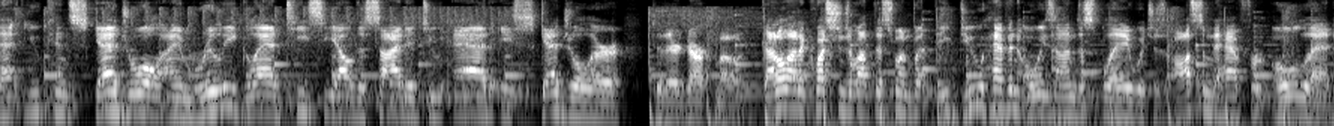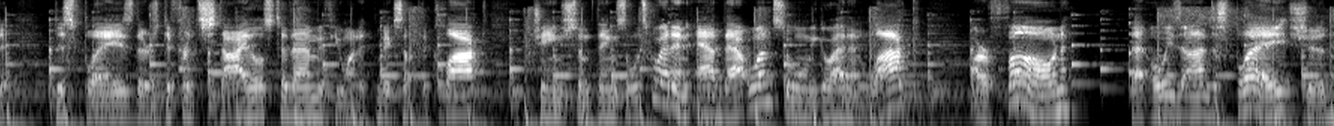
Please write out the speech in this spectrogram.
that you can schedule. I am really glad TCL decided to add a scheduler to their dark mode. Got a lot of questions about this one, but they do have an always on display, which is awesome to have for OLED displays. There's different styles to them if you want to mix up the clock, change some things. So let's go ahead and add that one. So when we go ahead and lock our phone, that always on display should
